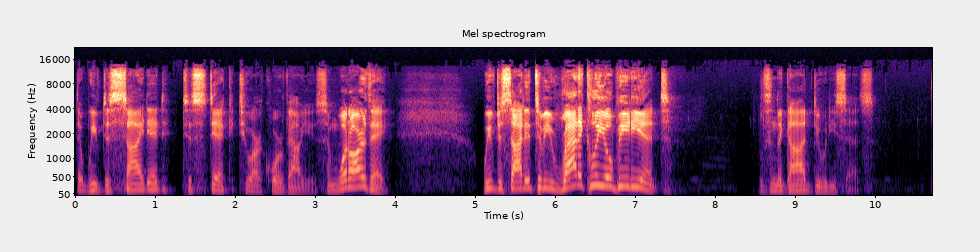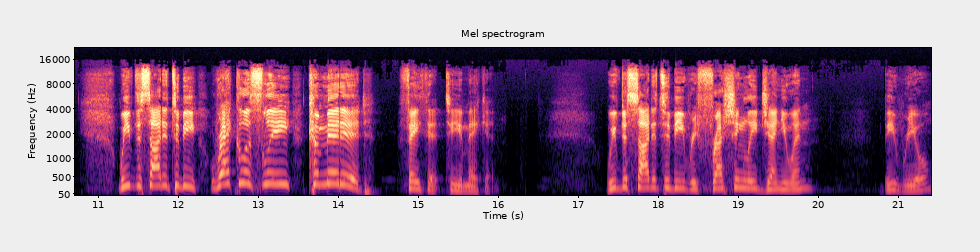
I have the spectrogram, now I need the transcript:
that we've decided to stick to our core values. And what are they? We've decided to be radically obedient. Listen to God, do what He says. We've decided to be recklessly committed. Faith it till you make it. We've decided to be refreshingly genuine, be real,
